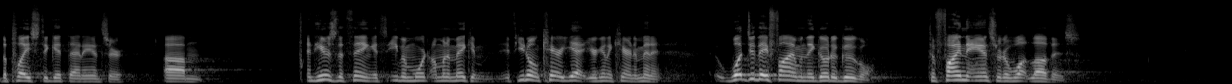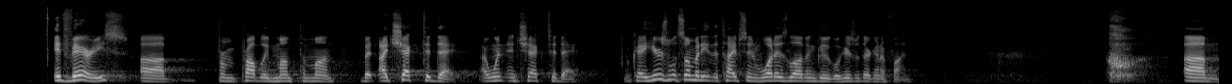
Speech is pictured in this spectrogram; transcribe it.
the place to get that answer. Um, and here's the thing it's even more, I'm going to make it, if you don't care yet, you're going to care in a minute. What do they find when they go to Google to find the answer to what love is? It varies uh, from probably month to month, but I checked today. I went and checked today. Okay, here's what somebody that types in what is love in Google, here's what they're going to find. Um,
